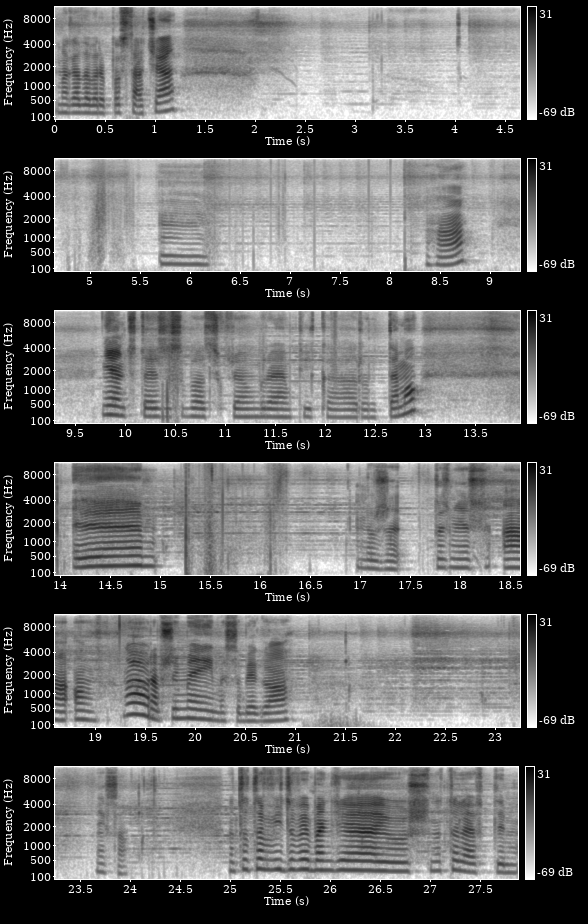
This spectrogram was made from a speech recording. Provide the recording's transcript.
mega dobre postacie. Mm. Aha. Nie wiem, czy to jest osoba, z którą grałem kilka rund temu. Ym... Dobrze, ktoś mnie jeszcze... A, on... Dobra, przyjmijmy sobie go. Nie chcę. No to to widzowie będzie już na tyle w tym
